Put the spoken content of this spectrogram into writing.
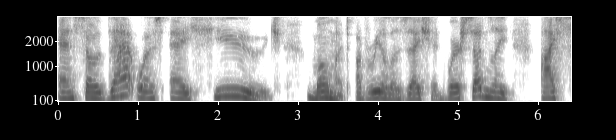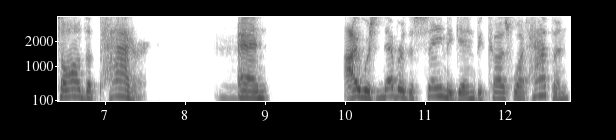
And so that was a huge moment of realization where suddenly I saw the pattern mm. and I was never the same again because what happened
